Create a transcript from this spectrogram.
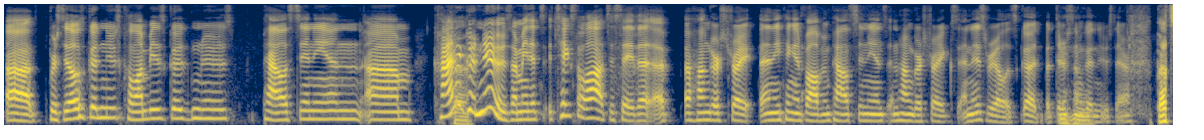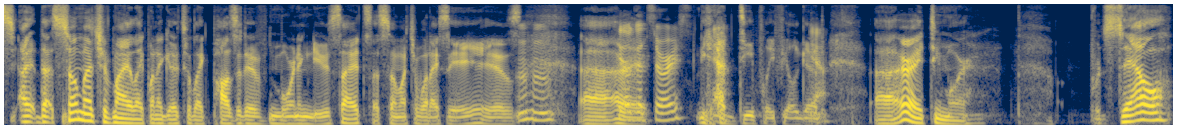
uh, Brazil's good news. Colombia's good news. Palestinian, um, kind of Okay. good news. I mean, it's, it takes a lot to say that a, a hunger strike, anything involving Palestinians and hunger strikes and Israel is good, but there's some Mhm. good news there. That's I, that's so much of my like when I go to like positive morning news sites. That's so much of what I see is Mm-hmm. uh, Feel right. good stories. Yeah, deeply feel good. Yeah. Uh, all right, two more. Brazil,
